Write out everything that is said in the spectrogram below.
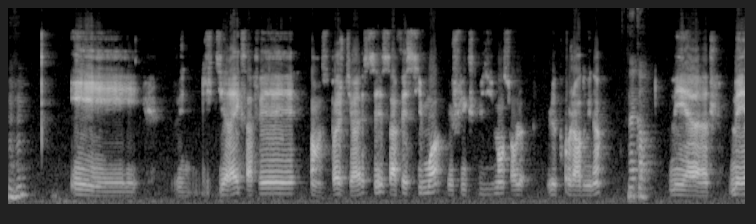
Mhm. Et je, dirais que ça fait, enfin c'est pas je dirais, c'est ça fait six mois que je suis exclusivement sur le, le projet Arduino. D'accord. Mais, euh, mais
